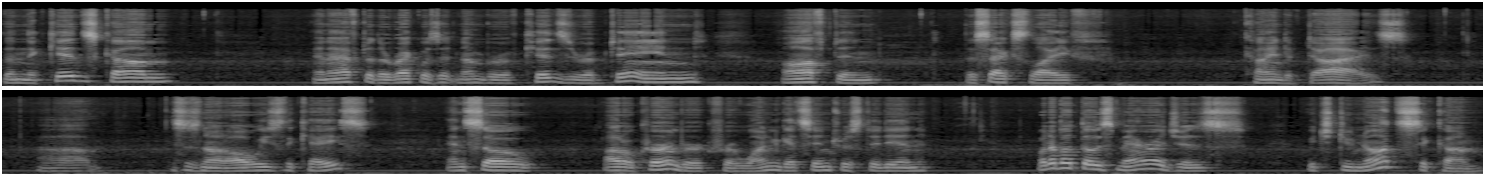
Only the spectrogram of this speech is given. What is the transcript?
then the kids come, and after the requisite number of kids are obtained, often the sex life kind of dies. Uh, this is not always the case. And so Otto Kernberg, for one, gets interested in what about those marriages which do not succumb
